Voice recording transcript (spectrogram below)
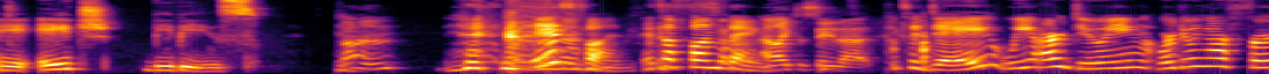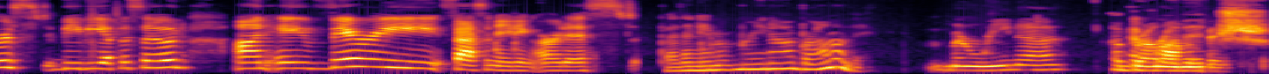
AHBBs. Fun. it is fun. It's a fun So- thing. I like to say that. Today we are doing we're doing our first BB episode on a very fascinating artist by the name of Marina Abramovic. Marina Abramovich.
